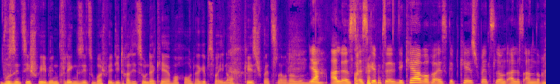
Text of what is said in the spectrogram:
Wo sind Sie Schwäbin? Pflegen Sie zum Beispiel die Tradition der Kehrwoche oder gibt es bei Ihnen auch Kässpätzler oder so? Ja, alles. Es gibt äh, die Kehrwoche, es gibt Kässpätzler und alles andere.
